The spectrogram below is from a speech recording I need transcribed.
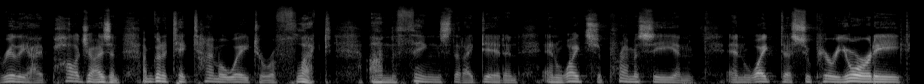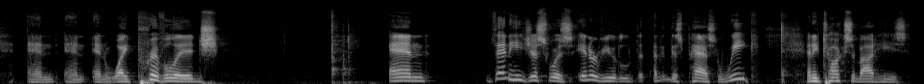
really, I apologize, and I'm going to take time away to reflect on the things that I did, and, and white supremacy, and, and white uh, superiority, and, and, and white privilege. And then he just was interviewed, I think this past week, and he talks about he's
